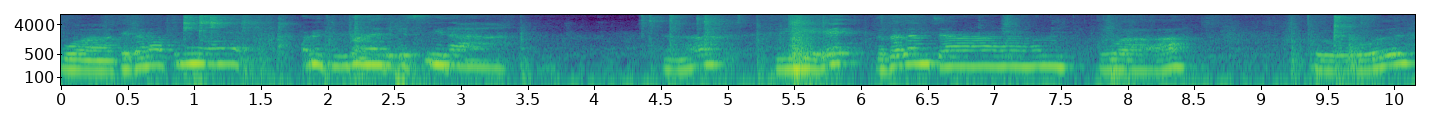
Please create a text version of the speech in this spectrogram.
우와 대단하군요. 오늘도 일어나야 되겠습니다. 자, 한 장. 우와, 둘,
